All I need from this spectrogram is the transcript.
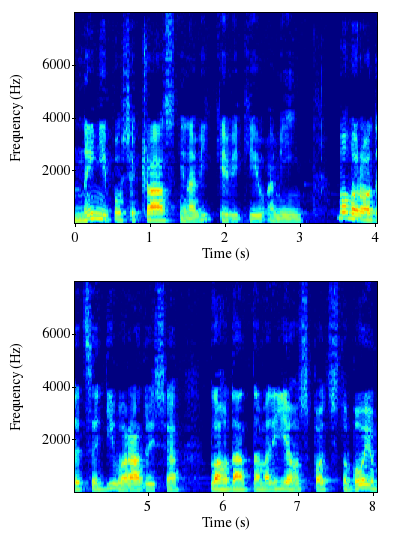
нині повсякчас і на віки віків. Амінь. Богородице, Діво, радуйся, благодатна Марія, Господь з тобою,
